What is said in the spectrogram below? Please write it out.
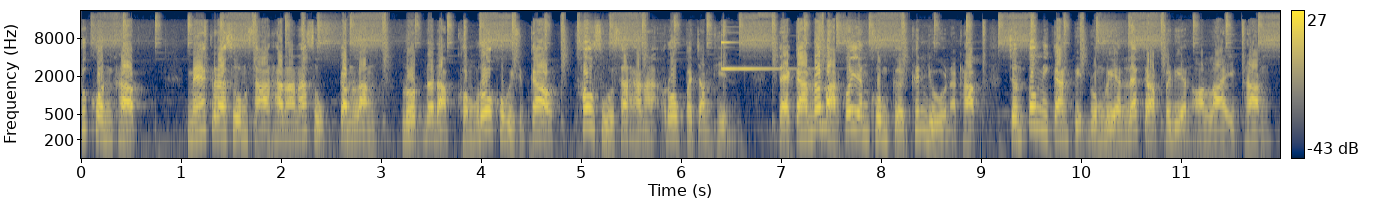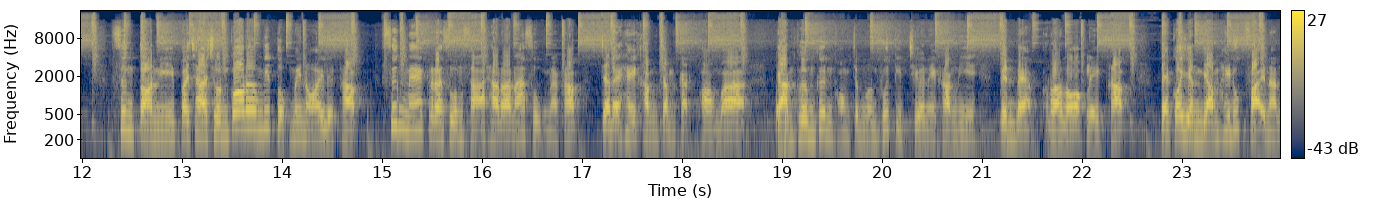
ทุกคนครับ แม้กระทรวงสาธารณสุขกำลังลดระดับของโรคโควิด -19 เข้าสู่สถานะโรคประจำถิ่น แต่การระบาดก็ยังคงเกิดขึ้นอยู่นะครับ จนต้องมีการปิดโรงเรียนและกลับไปเรียนออนไลน์อีกครั้ง ซึ่งตอนนี้ประชาชนก็เริ่มวิตกไม่น้อยเลยครับ ซึ่งแม้กระทรวงสาธารณสุขนะครับจะได้ให้คำจำกัดความว่า การเพิ่มขึ้นของจำนวนผู้ติดเชื้อในครั้งนี้ เป็นแบบระลอกเล็กครับ แต่ก็ยังย้ำให้ทุกฝ่ายนั้น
